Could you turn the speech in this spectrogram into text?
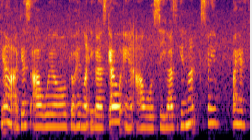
yeah, I guess I will go ahead and let you guys go. And I will see you guys again in my next video. Bye, guys.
